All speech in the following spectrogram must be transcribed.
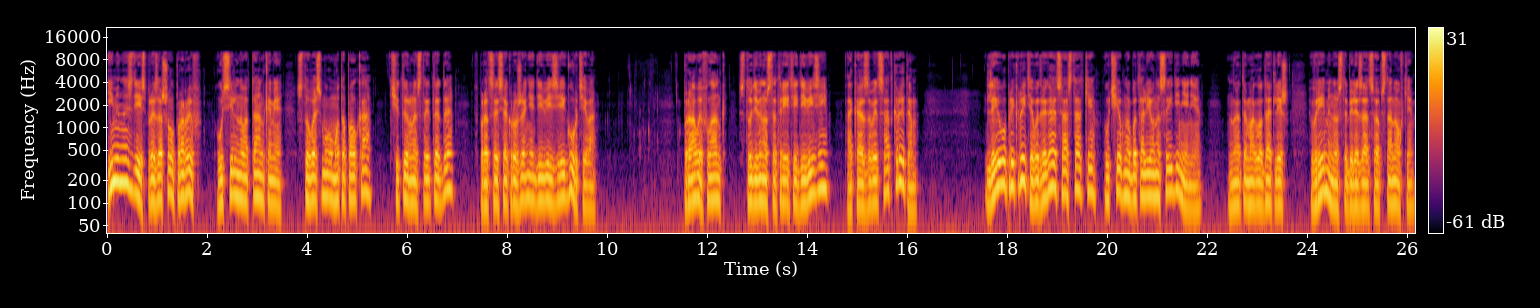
Именно здесь произошел прорыв усиленного танками 108-го мотополка 14-й ТД в процессе окружения дивизии Гуртьева. Правый фланг 193-й дивизии оказывается открытым. Для его прикрытия выдвигаются остатки учебного батальона соединения, но это могло дать лишь временную стабилизацию обстановки.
